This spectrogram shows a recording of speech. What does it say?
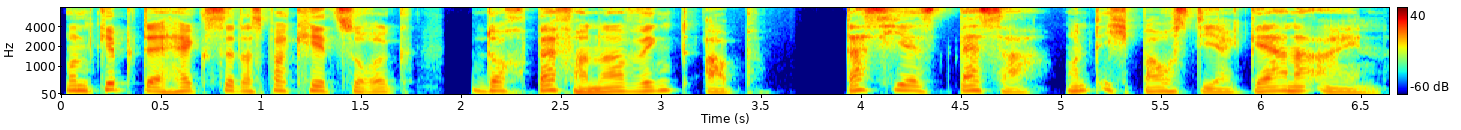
und gibt der Hexe das Paket zurück, doch Befana winkt ab. Das hier ist besser und ich baus dir gerne ein.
